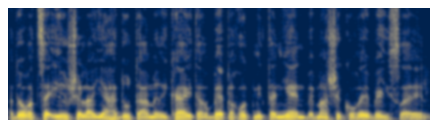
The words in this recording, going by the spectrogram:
הדור הצעיר של היהדות האמריקאית הרבה פחות מתעניין במה שקורה בישראל.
